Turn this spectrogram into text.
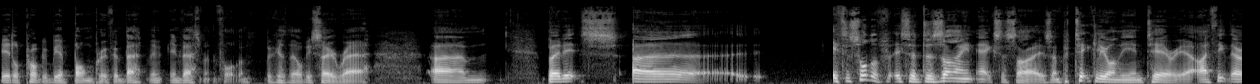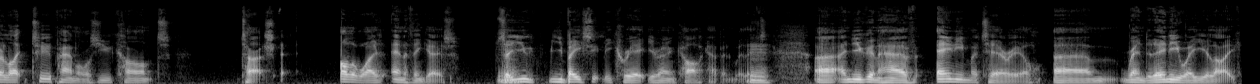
it'll probably be a bomb proof imbe- investment for them because they'll be so rare. Um, but it's uh, it's a sort of it's a design exercise, and particularly on the interior, I think there are like two panels you can't touch. Otherwise, anything goes. So you, you basically create your own car cabin with it. Uh, and you can have any material um, rendered any way you like,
